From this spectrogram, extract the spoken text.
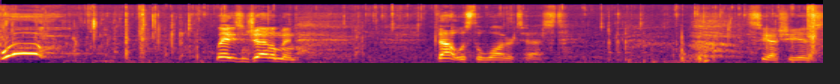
Woo! Ladies and gentlemen, that was the water test. Let's see how she is.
